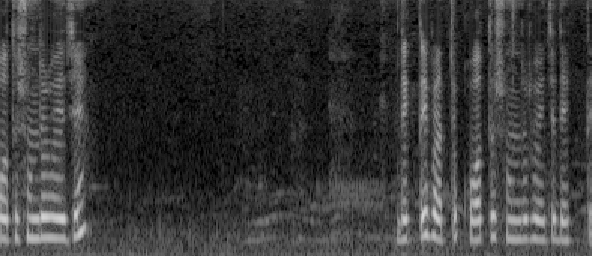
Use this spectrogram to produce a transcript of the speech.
কত সুন্দর হয়েছে। দেখতেই পাচ্ছ, কত সুন্দর হয়েছে দেখতে।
